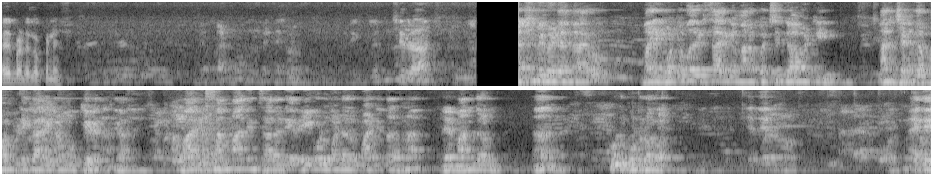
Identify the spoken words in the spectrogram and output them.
లేదు పటేల్ ఒక్క నిమిషం. లక్ష్మీ మేడం గారు మరి మొట్టమొదటిసారిగా మనకు వచ్చింది కాబట్టి మన చెక్కుల పంపిణీ కార్యక్రమం ముఖ్య వ్యక్తిగా వారికి సన్మానించాలని రేగోడు మండల పార్టీ తరఫున మేము అందరం ఆ, కోరుకుంటున్నాం. అయితే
